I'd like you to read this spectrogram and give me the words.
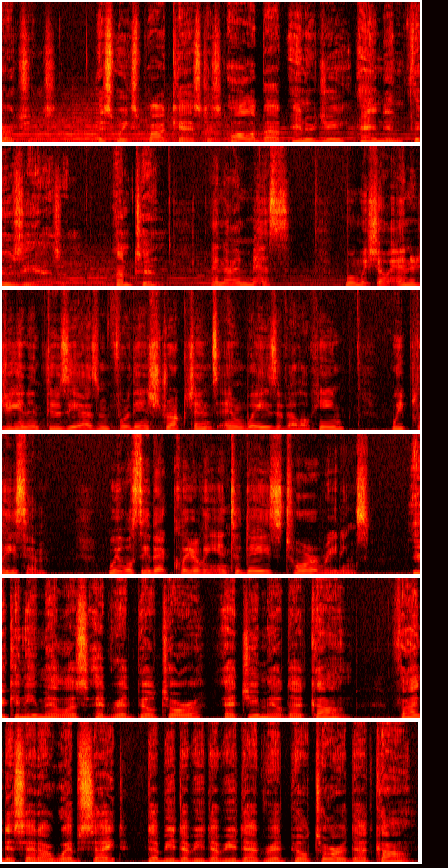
instructions. This week's podcast is all about energy and enthusiasm. I'm Tim. And I'm Miss. When we show energy and enthusiasm for the instructions and ways of Elohim, we please Him. We will see that clearly in today's Torah readings. You can email us at redpilltorah at gmail.com. Find us at our website, www.redpilltorah.com.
